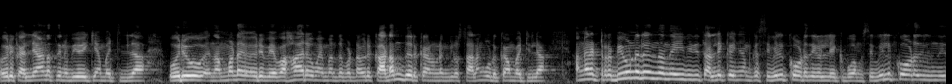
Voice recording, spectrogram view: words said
ഒരു കല്യാണത്തിന് ഉപയോഗിക്കാൻ പറ്റില്ല ഒരു നമ്മുടെ ഒരു വ്യവഹാരവുമായി ബന്ധപ്പെട്ട ഒരു കടം തീർക്കാനുണ്ടെങ്കിൽ സ്ഥലം കൊടുക്കാൻ പറ്റില്ല. അങ്ങനെ ട്രിബ്യൂണലിൽ നിന്ന് ഈ വിധി തള്ളിക്കഴിഞ്ഞാൽ നമുക്ക് സിവിൽ കോടതികളിലേക്ക് പോകാം സിവിൽ കോടതിയിൽ നിന്ന്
